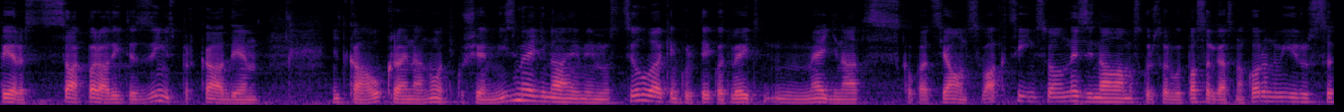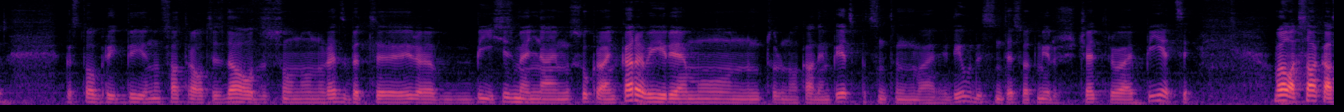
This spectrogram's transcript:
pierasts, sāk parādīties ziņas par kādiem it kā Ukrainā notikušiem izmēģinājumiem uz cilvēkiem, kur tiekot veid, mēģināts kaut kādas jaunas vakcīnas, vēl nezināmas, kuras varbūt pasargās no koronavīrusa, kas tobrīd bija nu, satraucis daudzus, un, un redz, bet e, ir bijis izmēģinājumi uz Ukraiņu karavīriem, un tur no kādiem 15 vai 20 esot miruši 4 vai 5. Vēlāk sākās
